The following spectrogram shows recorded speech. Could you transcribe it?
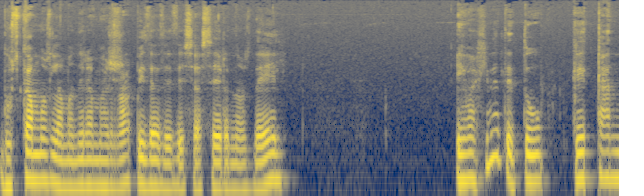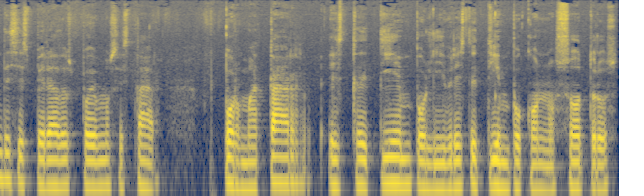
buscamos la manera más rápida de deshacernos de él. Imagínate tú qué tan desesperados podemos estar por matar este tiempo libre, este tiempo con nosotros,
